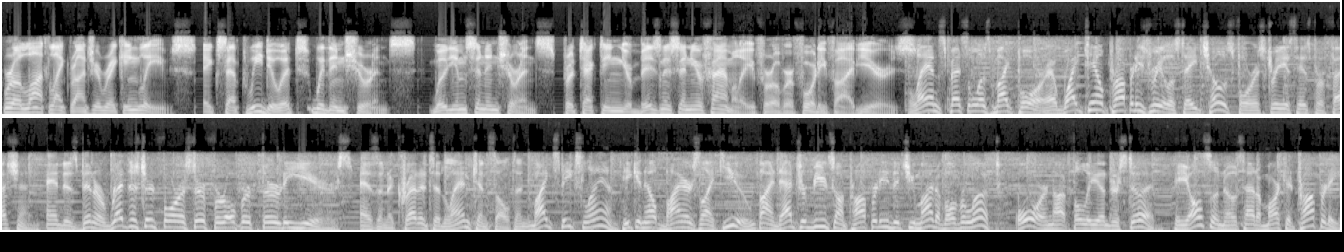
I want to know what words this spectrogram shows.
We're a lot like Roger raking leaves, except we do it with insurance. Williamson Insurance, protecting your business and your family for over 45 years. Land specialist Mike Poor at Whitetail Properties Real Estate chose forestry as his profession and has been a registered forester for over 30 years. As an accredited land consultant, Mike speaks land. He can help buyers like you find attributes on property that you might have overlooked or not fully understood. He also knows how to market property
